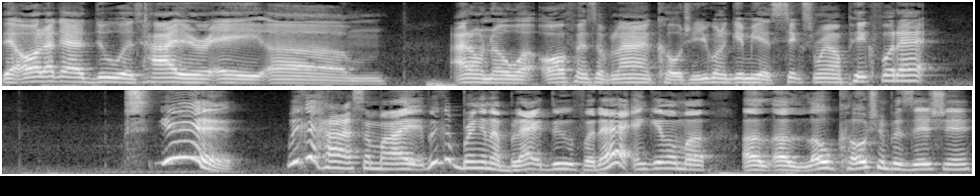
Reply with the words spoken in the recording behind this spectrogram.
that all I gotta do is hire a um I don't know what offensive line coach, and you're gonna give me a six round pick for that? Yeah, we could hire somebody. We could bring in a black dude for that and give him a, a, a low coaching position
